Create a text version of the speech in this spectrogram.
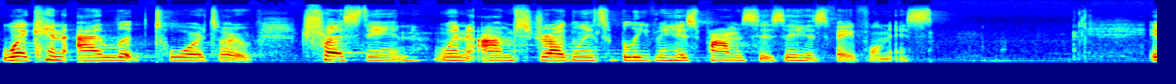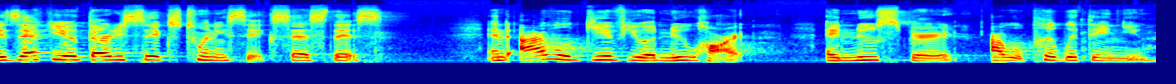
What can I look towards or trust in when I'm struggling to believe in His promises and His faithfulness? Ezekiel 36 26 says this And I will give you a new heart, a new spirit I will put within you,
